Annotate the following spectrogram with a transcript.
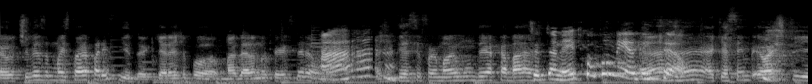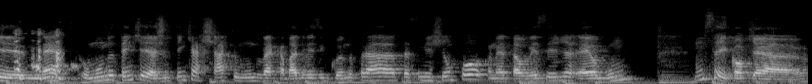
eu tive uma história parecida, que era tipo, mas era no terceirão. Né? Ah. A gente ia se formar e o mundo ia acabar. Você também ficou com medo, é, então. É, é que é sempre, eu acho que, né, o mundo tem que, a gente tem que achar que o mundo vai acabar de vez em quando para se mexer um pouco, né? Talvez seja é algum não sei qual que é a.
